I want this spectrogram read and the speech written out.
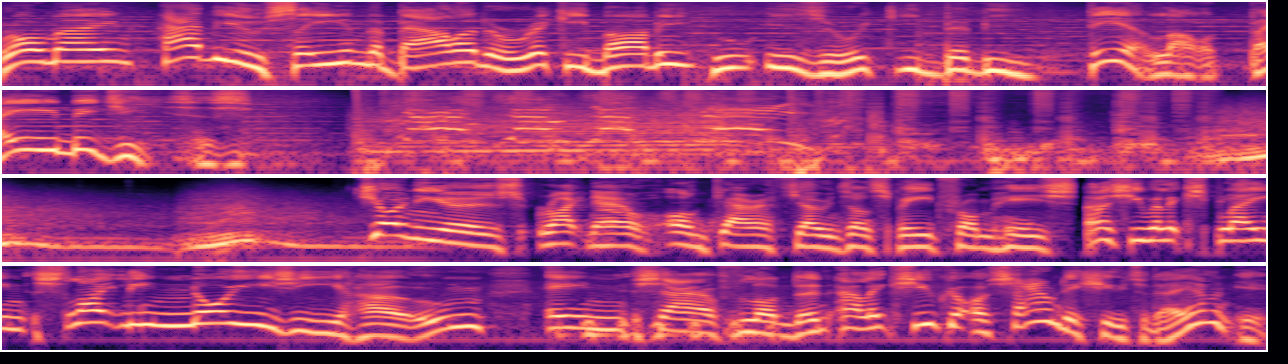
Romain, have you seen the ballad of Ricky Bobby? Who is Ricky Bobby? Dear Lord, baby Jesus. Gareth Jones on speed! Joining us right now on Gareth Jones on Speed from his, as he will explain, slightly noisy home in South London. Alex, you've got a sound issue today, haven't you?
